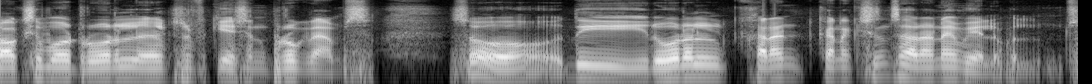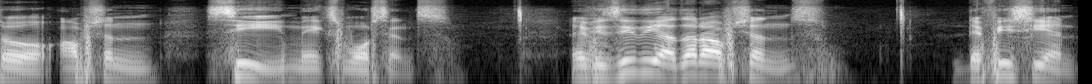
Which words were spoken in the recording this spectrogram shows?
talks about rural electrification programs. So the rural current connections are unavailable. So option c makes more sense. Now if you see the other options deficient.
